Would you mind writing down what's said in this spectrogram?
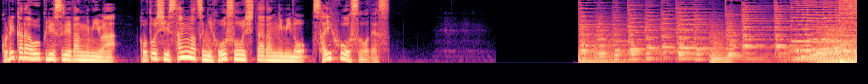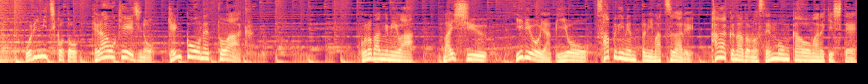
これからお送りする番組は、今年3月に放送した番組の再放送です。堀道子と寺尾啓二の健康ネットワーク。この番組は、毎週、医療や美容、サプリメントにまつわる科学などの専門家をお招きして、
